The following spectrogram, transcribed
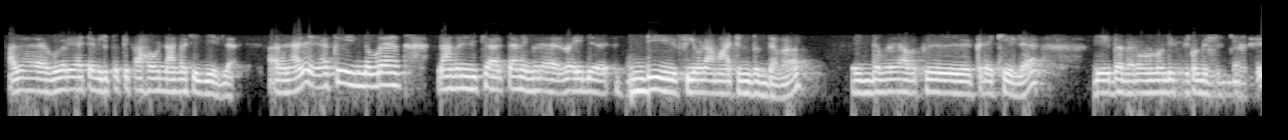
அதை விளையாட்ட விருப்பத்துக்காகவும் நாங்கள் செய்யல அதனால எனக்கு இந்த முறை நாங்கள் நினைச்சால்தான் எங்களை ரைடு இந்தி ஃபியோனா மாட்டின்னு இருந்தவ. இந்த முறை அவருக்கு கிடைக்கல. லேபர் வரணும் கொண்டு இருந்தாரு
